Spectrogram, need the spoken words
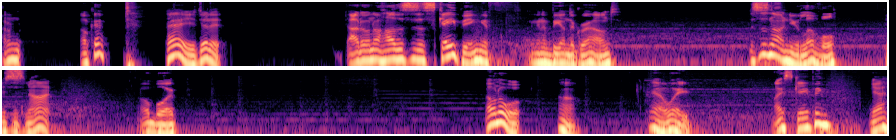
I don't... Okay. Hey, you did it. I don't know how this is escaping if I'm gonna be underground. This is not a new level. This is not. Oh boy. Oh no. Huh. Yeah, wait. Am I escaping? Yeah.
